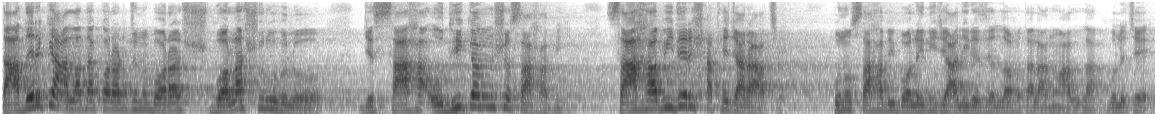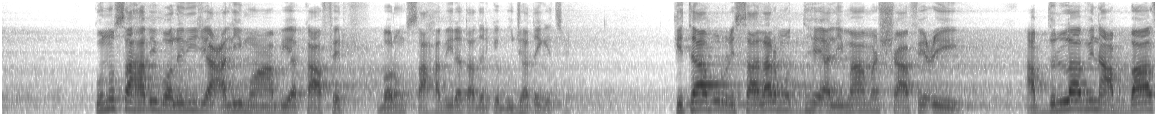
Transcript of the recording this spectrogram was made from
তাদেরকে আলাদা করার জন্য বলা বলা শুরু হলো যে সাহা অধিকাংশ সাহাবি, সাহাবিদের সাথে যারা আছে, কোনো সাহাবি বলেনি যে আলী রেজাল্লাহ তালানো আল্লাহ, বলেছে? কোনো সাহাবি বলেনি যে আলী মহাবিয়া কাফের, বরং সাহাবিরা তাদেরকে বুঝাতে গেছে। কিতাবুর রিসালার মধ্যে আল ইমাম শাফি আবদুল্লাহ বিন আব্বাস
